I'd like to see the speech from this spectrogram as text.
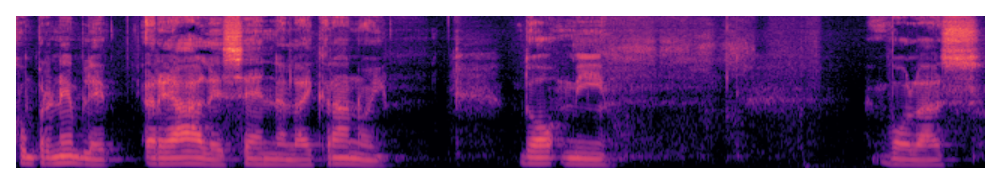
compreneble reale sen la ecranoi. Do mi volas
